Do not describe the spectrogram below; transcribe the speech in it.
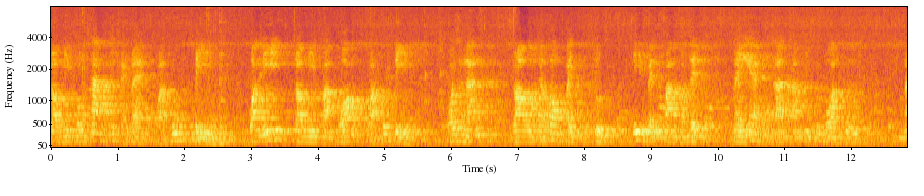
เรามีโครงสร้างที่แข็งแรงกว่าทุกปี วันนี้เรามีความพร้อมกว่าทุกปี เพราะฉะนั้น เราจะต้องไปถึงจุดที่เป็นความสำเร็จในแง่ของการทำทีมฟุตบอลคือ ใน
